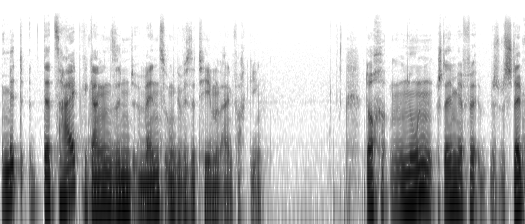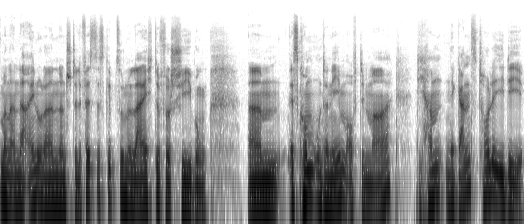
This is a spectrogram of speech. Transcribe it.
mit der Zeit gegangen sind, wenn es um gewisse Themen einfach ging. Doch nun wir, stellt man an der einen oder anderen Stelle fest, es gibt so eine leichte Verschiebung. Ähm, es kommen Unternehmen auf den Markt, die haben eine ganz tolle Idee.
